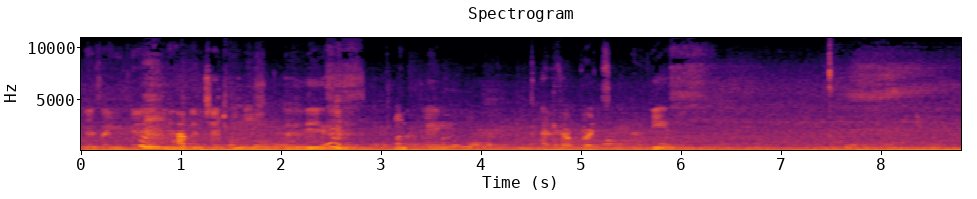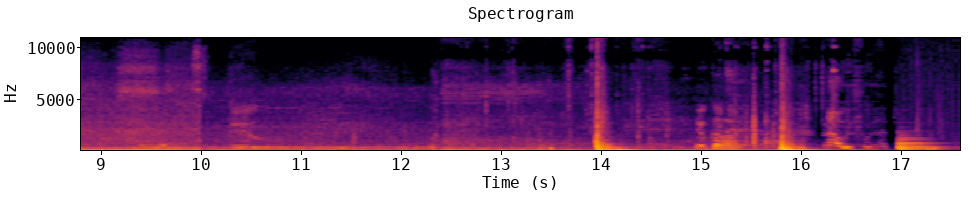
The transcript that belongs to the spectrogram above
Okay, so you get you have in church finished this, okay, and you have brought this. You guys. Now if we had to.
